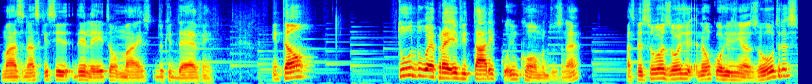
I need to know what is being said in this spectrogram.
mas nas que se deleitam mais do que devem. Então, tudo é para evitar incômodos, né? As pessoas hoje não corrigem as outras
